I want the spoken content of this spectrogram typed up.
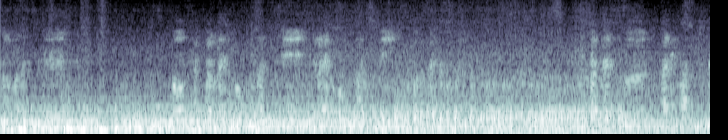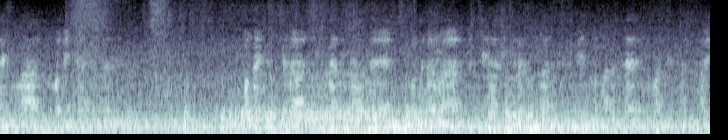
まもなく大阪上本町上本町に到着します。本日有馬線はご利用です。お出口は左側で扉は内側に開きます。そこまでお待ちください。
